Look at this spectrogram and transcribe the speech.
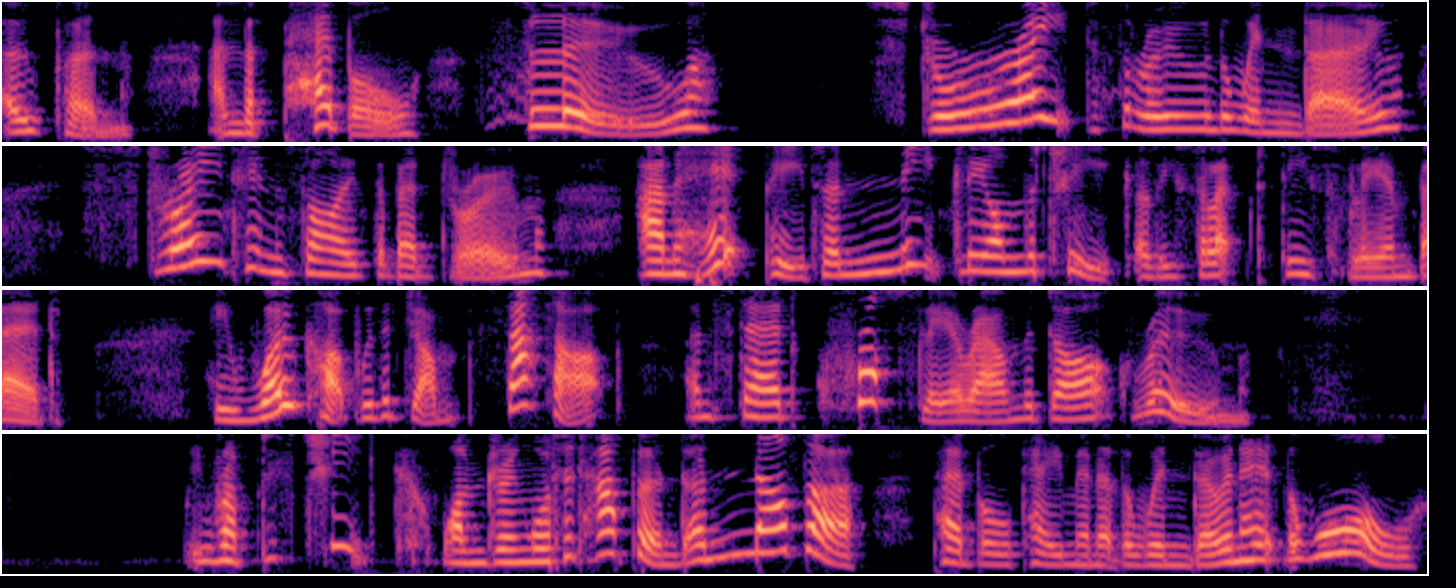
open, and the pebble flew straight through the window, straight inside the bedroom, and hit Peter neatly on the cheek as he slept peacefully in bed. He woke up with a jump, sat up, and stared crossly around the dark room. He rubbed his cheek, wondering what had happened. Another pebble came in at the window and hit the wall.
